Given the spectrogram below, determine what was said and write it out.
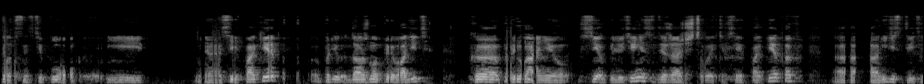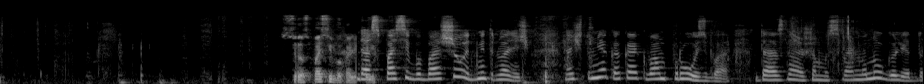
целостности пломб и э, сейф-пакет при- должно приводить к признанию всех бюллетеней, содержащихся в этих сейф-пакетах, э, недействительными. Все, спасибо, коллеги. Да, спасибо большое, Дмитрий Владимирович. Значит, у меня какая к вам просьба. Да, знаю, что мы с вами много лет друг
